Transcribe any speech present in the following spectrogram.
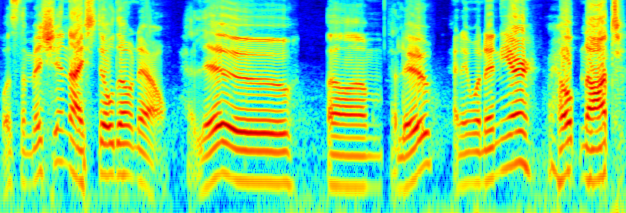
What's the mission? I still don't know. Hello? Um, hello? Anyone in here? I hope not.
